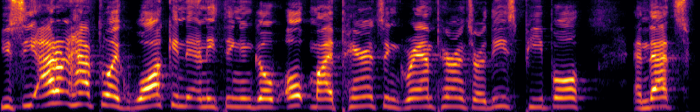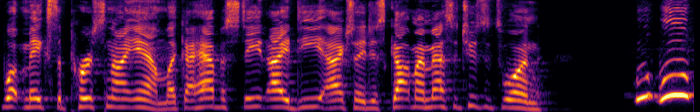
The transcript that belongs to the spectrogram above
You see, I don't have to like walk into anything and go, oh, my parents and grandparents are these people, and that's what makes the person I am. Like I have a state ID. Actually, I just got my Massachusetts one. Whoop, whoop.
